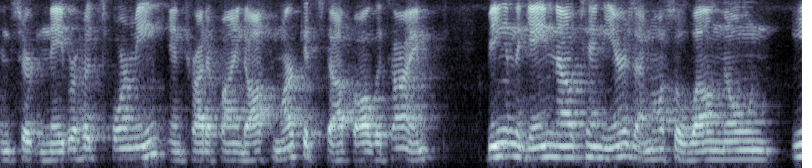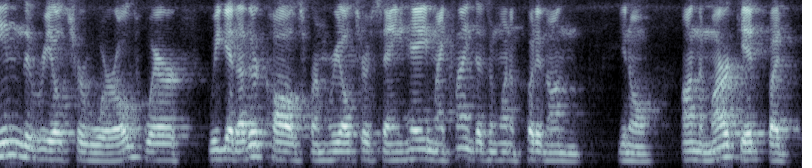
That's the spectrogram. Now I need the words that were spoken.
in certain neighborhoods for me and try to find off market stuff all the time. Being in the game now 10 years, I'm also well known in the realtor world where we get other calls from realtors saying, "Hey, my client doesn't want to put it on, you know, on the market, but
